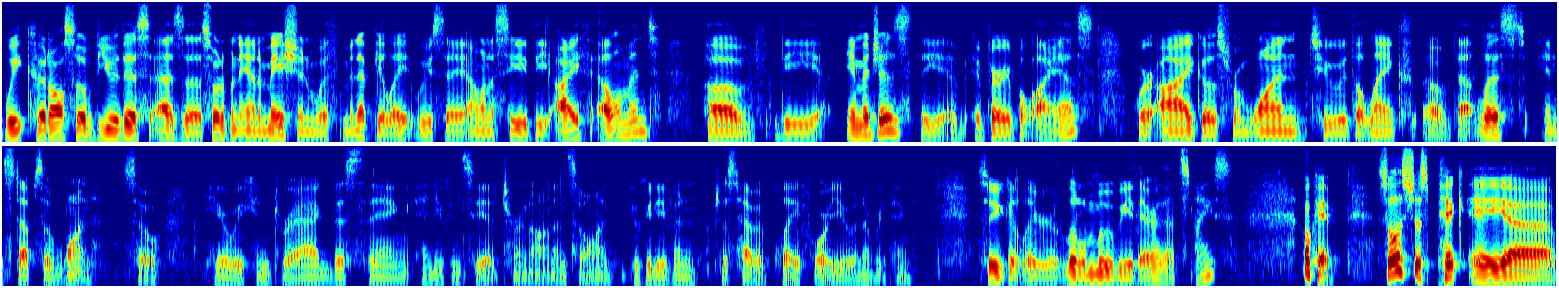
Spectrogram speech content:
we could also view this as a sort of an animation with manipulate. We say, I want to see the ith element of the images, the variable is, where i goes from 1 to the length of that list in steps of 1. So here we can drag this thing and you can see it turn on and so on. You could even just have it play for you and everything. So you get your little movie there. That's nice. Okay, so let's just pick a uh,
